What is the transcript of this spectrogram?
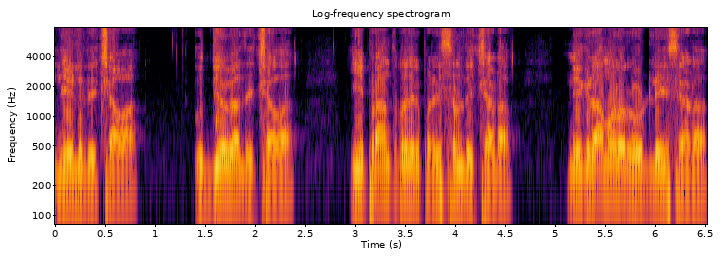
నీళ్ళు తెచ్చావా? ఉద్యోగాలు తెచ్చావా? ఈ ప్రాంత ప్రజలకు పరిశ్రమలు తెచ్చాడా? మీ గ్రామంలో రోడ్లు వేసాడా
